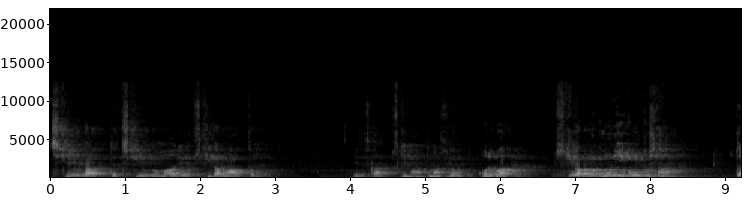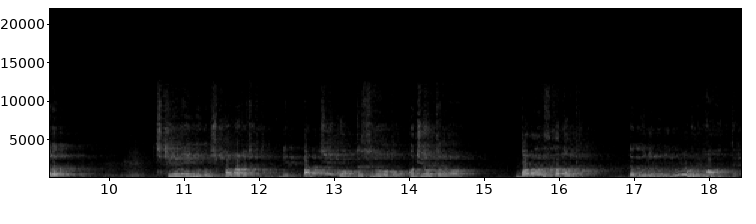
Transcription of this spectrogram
地球があって地球の周りを月が回ってる。いいですか？月回ってますよ。これは月は向こうに行こうとしたの。そしたら地球の引力に引っ張られちゃったであっち行こうってするのとこっちよってのがバランスが取れた。でぐるぐるぐるぐる回ってる。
